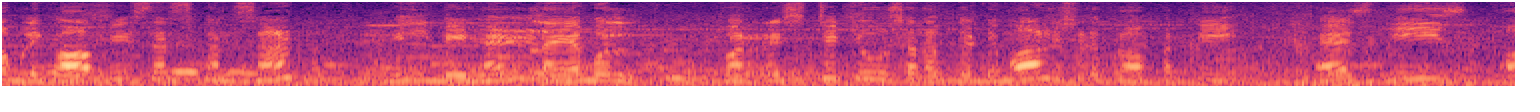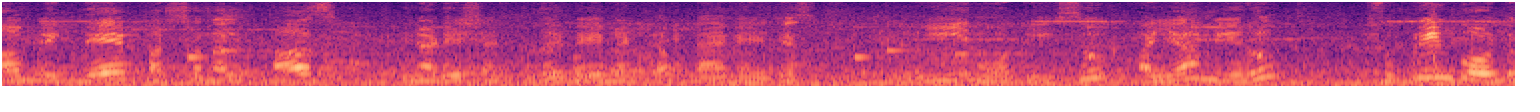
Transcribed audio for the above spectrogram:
oblique officers concerned will be held liable for restitution of the demolished property as his oblique their personal cost in addition to the payment of damages. ఈ నోటీసు అయ్యా మీరు సుప్రీంకోర్టు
